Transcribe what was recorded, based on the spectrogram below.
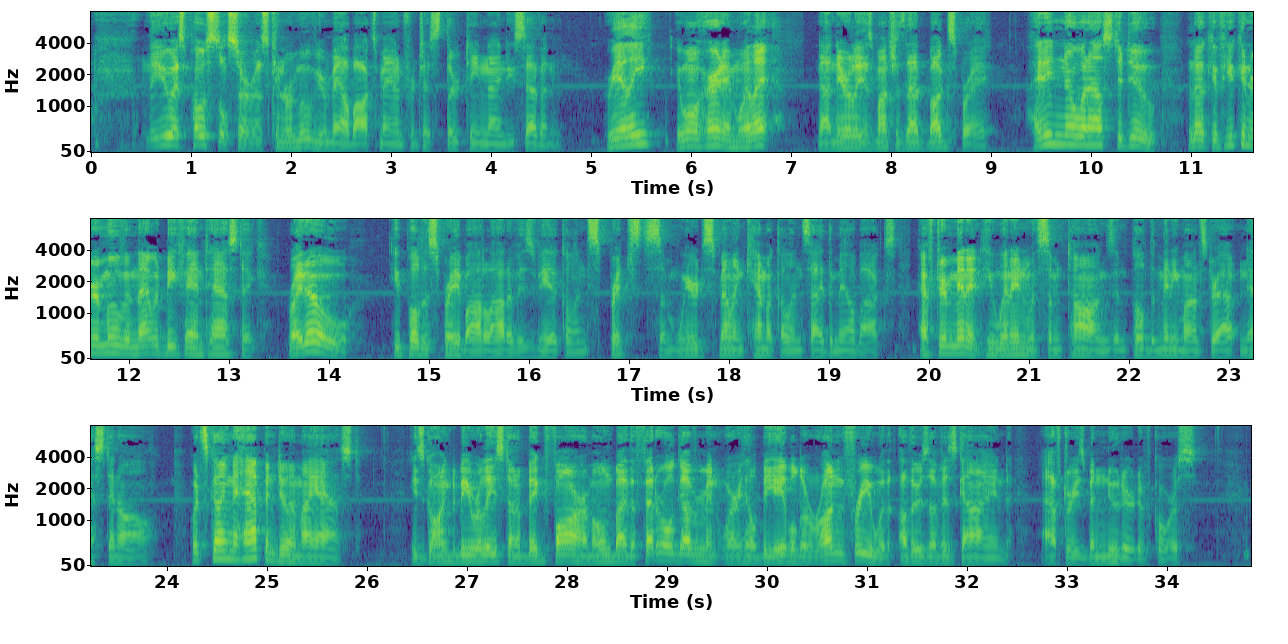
the U.S. Postal Service can remove your mailbox man for just thirteen ninety seven. Really? It won't hurt him, will it? Not nearly as much as that bug spray. I didn't know what else to do. Look, if you can remove him, that would be fantastic. Righto! He pulled a spray bottle out of his vehicle and spritzed some weird smelling chemical inside the mailbox. After a minute, he went in with some tongs and pulled the mini monster out, nest and all. What's going to happen to him? I asked. He's going to be released on a big farm owned by the federal government where he'll be able to run free with others of his kind. After he's been neutered, of course.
